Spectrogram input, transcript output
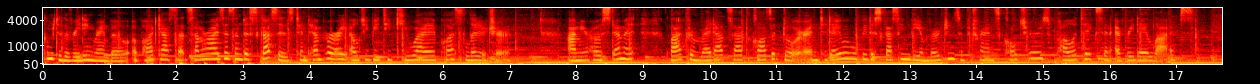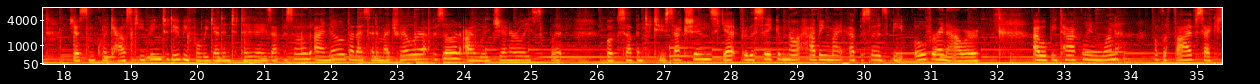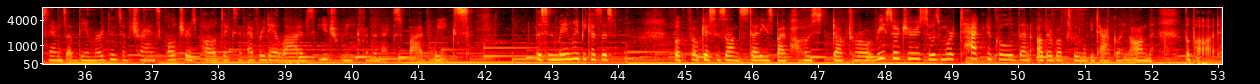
welcome to The Reading Rainbow, a podcast that summarizes and discusses contemporary LGBTQIA literature. I'm your host, Emmett, live from right outside the closet door, and today we will be discussing the emergence of trans cultures, politics, and everyday lives. Just some quick housekeeping to do before we get into today's episode. I know that I said in my trailer episode I would generally split books up into two sections, yet, for the sake of not having my episodes be over an hour, I will be tackling one of the five sections of the emergence of trans cultures, politics, and everyday lives each week for the next five weeks. This is mainly because this book focuses on studies by postdoctoral researchers, so it's more technical than other books we will be tackling on the pod.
